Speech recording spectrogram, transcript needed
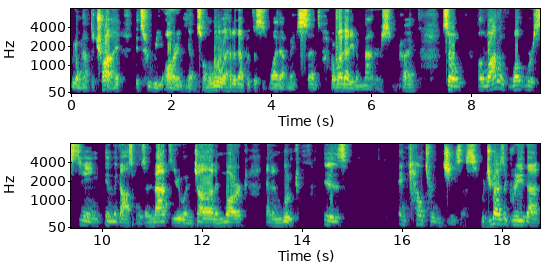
We don't have to try, it's who we are in him. So I'm a little ahead of that, but this is why that makes sense or why that even matters. Okay. So a lot of what we're seeing in the Gospels, in Matthew and John and Mark and in Luke, is encountering Jesus. Would you guys agree that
